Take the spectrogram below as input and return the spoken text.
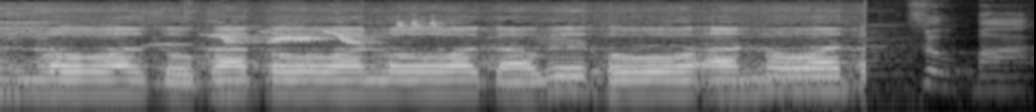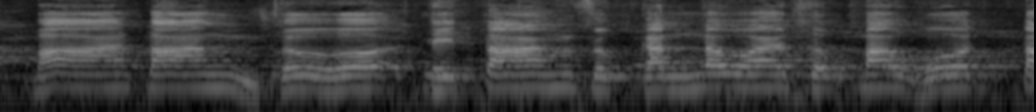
นโนสุขโตโลกวิโทอนุตสุบาบาตังสุทิตังสุกันโนสุบาหุตโต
